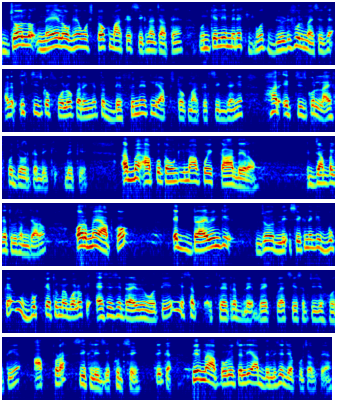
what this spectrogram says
जो लो, नए लोग हैं वो स्टॉक मार्केट सीखना चाहते हैं उनके लिए मेरा एक बहुत ब्यूटीफुल मैसेज है। अगर इस चीज़ को फॉलो करेंगे तो डेफिनेटली आप स्टॉक मार्केट सीख जाएँगे। हर एक चीज़ को लाइफ को जोड़ कर देखिए देखिए। अब मैं आपको कहूँगी कि मैं आपको एक कार दे रहा हूँ एग्ज़ाम्पल के थ्रू समझा रहा हूँ। और मैं आपको एक ड्राइविंग की जो सीखने की बुक है, वो बुक के थ्रू मैं बोलो कि ऐसे ऐसे ड्राइविंग होती है, ये सब एक्सलेटर ब्रेक क्लच ये सब चीज़ें होती हैं, आप थोड़ा सीख लीजिए खुद से ठीक है? फिर मैं आपको बोलूँ, चलिए आप दिल्ली से जयपुर चलते हैं।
